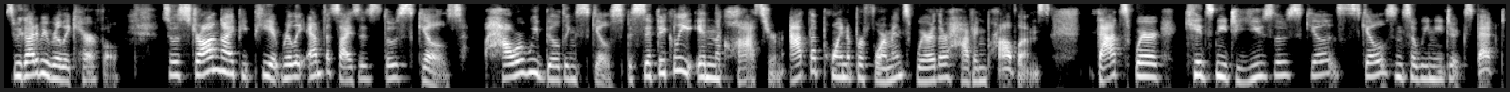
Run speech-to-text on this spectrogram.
So we got to be really careful. So a strong ipp it really emphasizes those skills how are we building skills specifically in the classroom at the point of performance where they're having problems? That's where kids need to use those skills skills and so we need to expect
